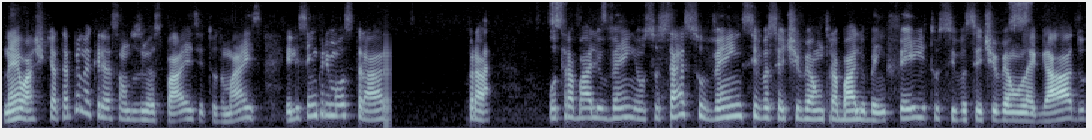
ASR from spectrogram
né, eu acho que até pela criação dos meus pais e tudo mais, eles sempre mostraram para o trabalho vem, o sucesso vem se você tiver um trabalho bem feito, se você tiver um legado.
